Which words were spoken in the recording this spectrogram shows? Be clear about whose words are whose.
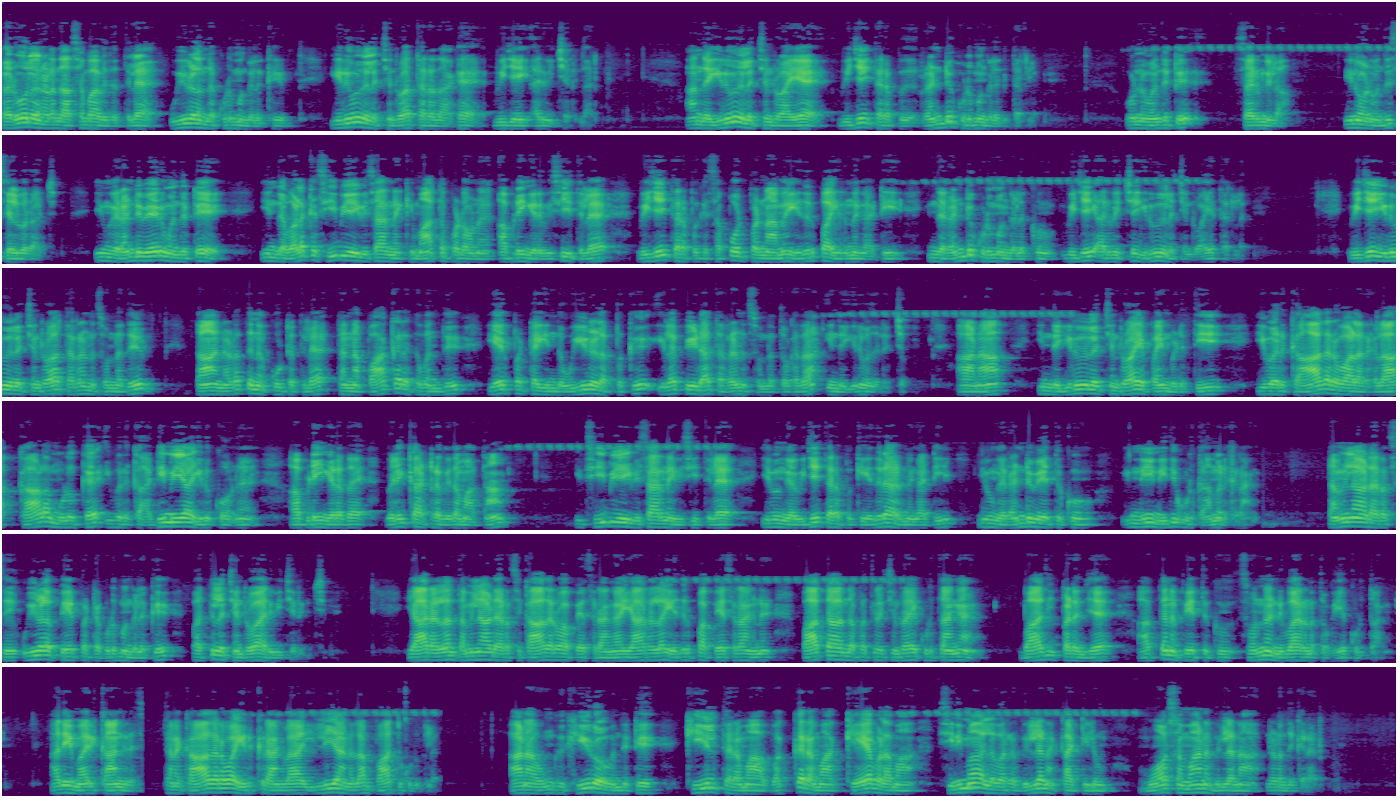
Speaker 1: கரூரில் நடந்த அசம்பாவிதத்தில் உயிரிழந்த குடும்பங்களுக்கு இருபது லட்சம் ரூபா தரதாக விஜய் அறிவிச்சிருந்தார். அந்த இருபது லட்சம் ரூபாயை விஜய் தரப்பு ரெண்டு குடும்பங்களுக்கு தரல. ஒன்று வந்துட்டு சர்மிளா இன்னொன்று வந்து செல்வராஜ். இவங்க ரெண்டு பேரும் வந்துட்டு இந்த வழக்கை சிபிஐ விசாரணைக்கு மாற்றப்படணும் அப்படிங்கிற விஷயத்தில் விஜய் தரப்புக்கு சப்போர்ட் பண்ணாமல் எதிர்ப்பாக இருந்தங்காட்டி இந்த ரெண்டு குடும்பங்களுக்கும் விஜய் அறிவித்த இருபது லட்சம் ரூபாயை தரல. விஜய் இருபது லட்சம் ரூபா தரேன்னு சொன்னது தான் நடத்தின கூட்டத்தில் தன்னை பார்க்கறதுக்கு வந்து ஏற்பட்ட இந்த உயிரிழப்புக்கு இழப்பீடாக தரேன்னு சொன்ன தொகை தான் இந்த இருபது லட்சம். ஆனால் இந்த இருபது லட்சம் ரூபாயை பயன்படுத்தி இவருக்கு ஆதரவாளர்களாக காலம் முழுக்க இவருக்கு அடிமையாக இருக்கணும் அப்படிங்கிறத வெளிக்காட்டுற விதமாக தான் சிபிஐ விசாரணை விஷயத்தில் இவங்க விஜய் தரப்புக்கு எதிராக இருந்தங்காட்டி இவங்க ரெண்டு பேர்த்துக்கும் இன்னும் நிதி கொடுக்காம இருக்கிறாங்க. தமிழ்நாடு அரசு உயிரிழப்பு ஏற்பட்ட குடும்பங்களுக்கு பத்து லட்சம் ரூபா அறிவிச்சிருந்துச்சு. யாரெல்லாம் தமிழ்நாடு அரசுக்கு ஆதரவாக பேசுகிறாங்க யாரெல்லாம் எதிர்ப்பாக பேசுகிறாங்கன்னு பார்த்தா அந்த பத்து லட்சம் ரூபாயை கொடுத்தாங்க. பாதிப்படைஞ்ச அத்தனை பேர்த்துக்கும் சொன்ன நிவாரணத் தொகையை கொடுத்தாங்க. அதே மாதிரி காங்கிரஸ். தனக்கு ஆதரவாக இருக்கிறாங்களா இல்லையானெல்லாம் பார்த்து கொடுக்கல. ஆனால் உங்கள் ஹீரோ வந்துட்டு கீழ்த்தரமா வக்கரமா கேவலமா சினிமாவில் வர்ற வில்லனை காட்டிலும் மோசமான வில்லனாக நடந்துக்கிறார்.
